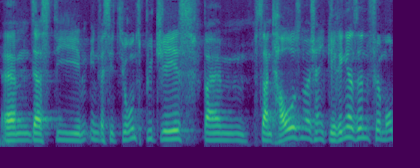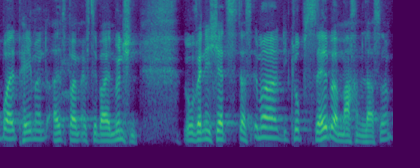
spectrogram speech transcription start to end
ähm, dass die Investitionsbudgets beim Sandhausen wahrscheinlich geringer sind für Mobile Payment als beim FC Bayern München. So, wenn ich jetzt das immer die Clubs selber machen lasse,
